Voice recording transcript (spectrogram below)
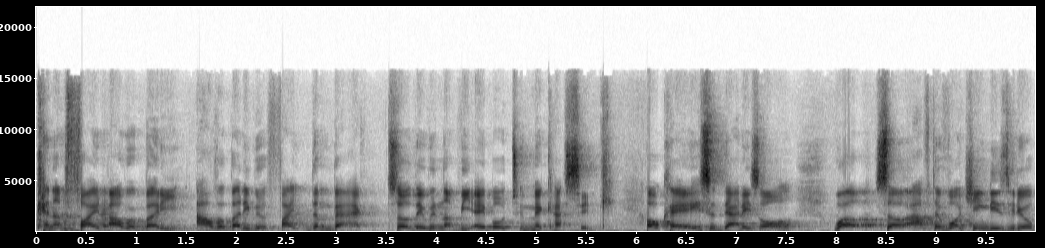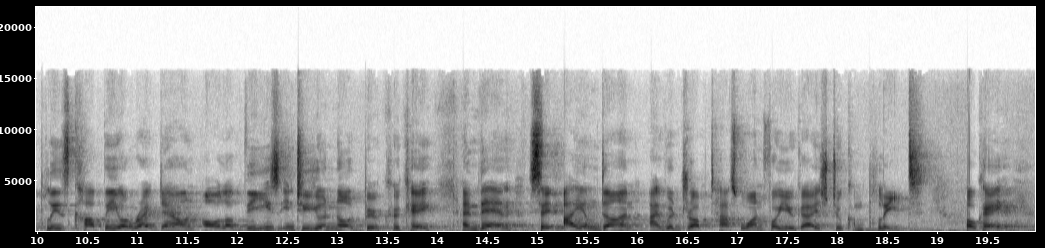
cannot fight our body. Our body will fight them back. So they will not be able to make us sick. Okay, so that is all. Well, so after watching this video, please copy or write down all of these into your notebook, okay? And then say, I am done. I will drop task one for you guys to complete, okay?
